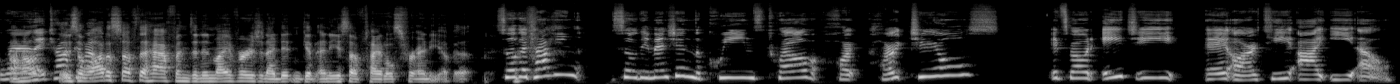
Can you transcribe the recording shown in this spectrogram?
where Uh-huh. they talk There's about. a lot of stuff that happens, and in my version, I didn't get any subtitles for any of it. So they're talking. So they mentioned the Queen's twelve heart heart trials. It's spelled H E A R T I E L.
